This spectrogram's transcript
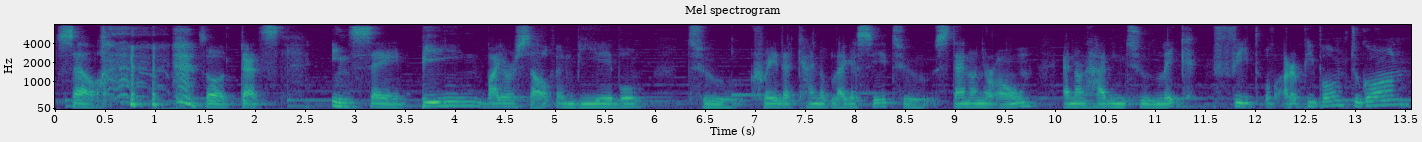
sell. So that's insane. Being by yourself and be able to create that kind of legacy, to stand on your own and not having to lick feet of other people to go on,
